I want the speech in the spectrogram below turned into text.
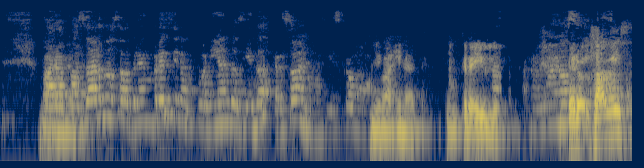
para pasarnos a otra empresa y nos ponían 200 personas. Y es como... Imagínate, increíble. Pero, ¿sabes?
